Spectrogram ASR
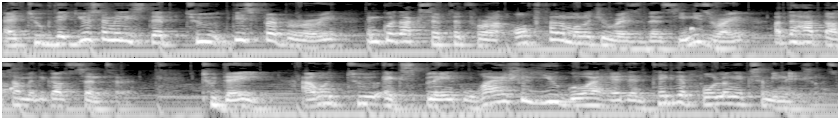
I took the USMLE Step 2 this February and got accepted for an ophthalmology residency in Israel at the Hadassah Medical Center. Today, I want to explain why should you go ahead and take the following examinations.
